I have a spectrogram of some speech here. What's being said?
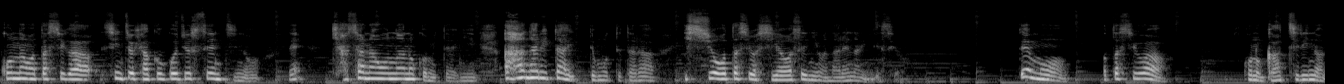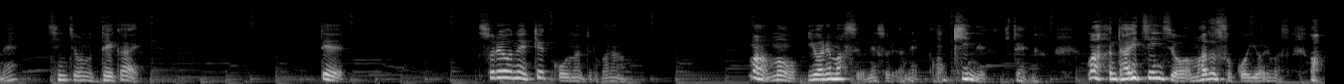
こんな私が身長150センチのね華奢な女の子みたいにああなりたいって思ってたら一生私は幸せにはなれないんですよ。でも私はこのがっちりのね身長のでかいでそれをね結構なんていうのかなまあもう言われますよねそれはね大きいねみたいなまあ第一印象はまずそこ言われます。あ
